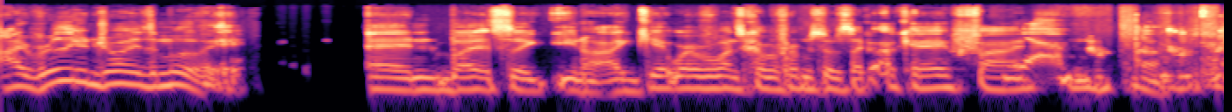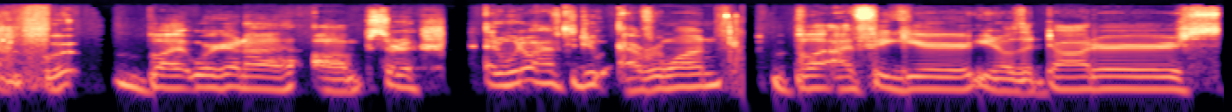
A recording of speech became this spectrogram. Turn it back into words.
I really enjoy the movie. And but it's like you know I get where everyone's coming from, so it's like okay, fine. Yeah. No, we're- but we're gonna um sort of, and we don't have to do everyone, but I figure you know the daughters,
